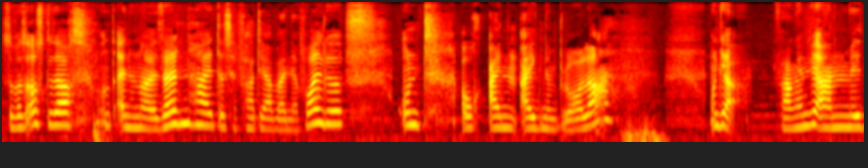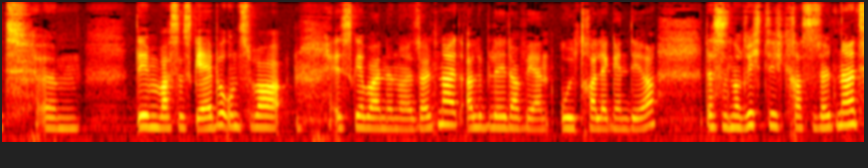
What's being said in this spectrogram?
sowas ausgedacht und eine neue Seltenheit, das erfahrt ihr aber in der Folge und auch einen eigenen Brawler. Und ja, fangen wir an mit ähm, dem, was es gäbe. Und zwar, es gäbe eine neue Seltenheit. Alle Blader wären ultra legendär. Das ist eine richtig krasse Seltenheit.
